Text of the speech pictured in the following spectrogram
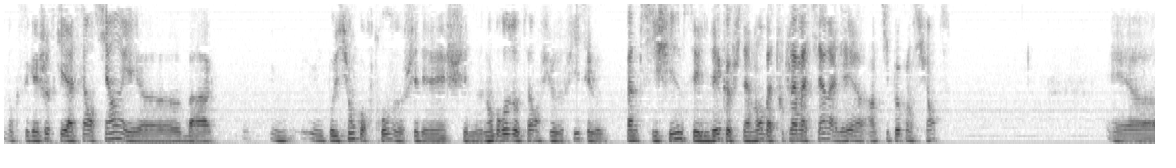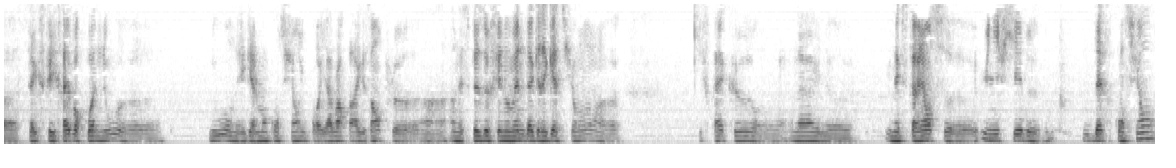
Donc c'est quelque chose qui est assez ancien et bah, une, une position qu'on retrouve chez, des, chez de nombreux auteurs en philosophie, c'est le panpsychisme, c'est l'idée que finalement bah, toute la matière elle est un petit peu consciente et euh, ça expliquerait pourquoi nous, euh, nous, on est également conscients. Il pourrait y avoir par exemple un, un espèce de phénomène d'agrégation euh, qui ferait qu'on on a une, une expérience euh, unifiée de d'être conscient,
